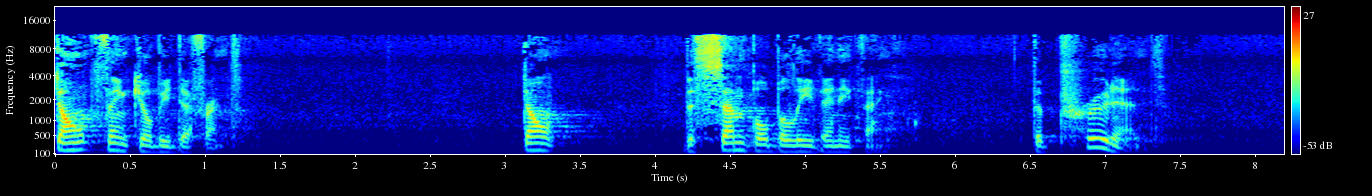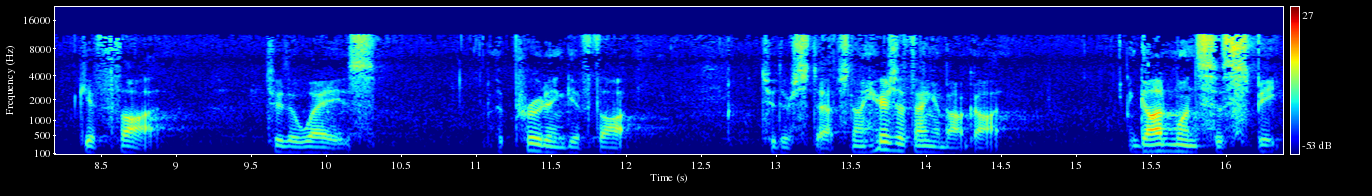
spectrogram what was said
Don't think you'll be different. Don't, the simple, believe anything. The prudent give thought to the ways. The prudent give thought to their steps. Now, here's the thing about God God wants to speak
